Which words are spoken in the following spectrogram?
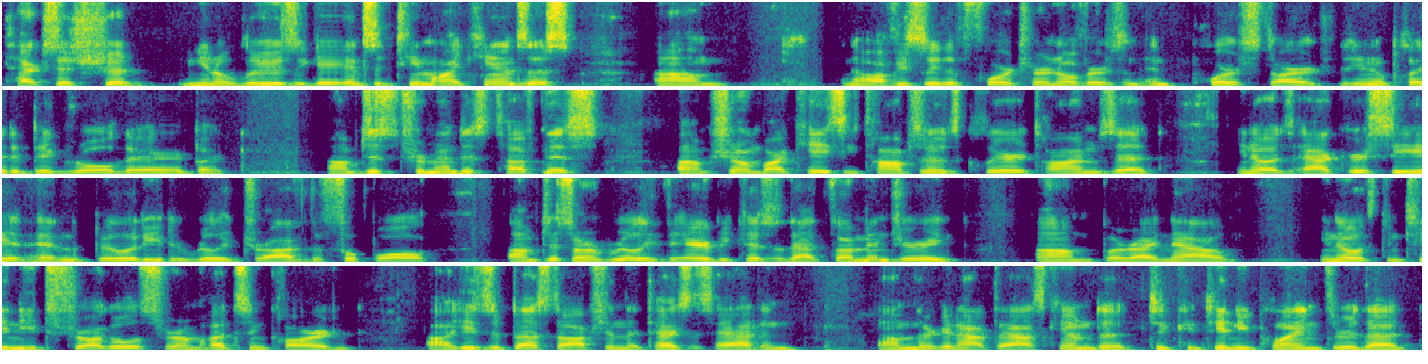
Texas should you know lose against a team like Kansas. Um, you know, obviously the four turnovers and, and, poor start, you know, played a big role there, but um, just tremendous toughness um, shown by Casey Thompson. It was clear at times that you know his accuracy and, and ability to really drive the football um, just aren't really there because of that thumb injury. Um, but right now, you know, with continued struggles from Hudson Card, uh, he's the best option that Texas had, and um, they're going to have to ask him to to continue playing through that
